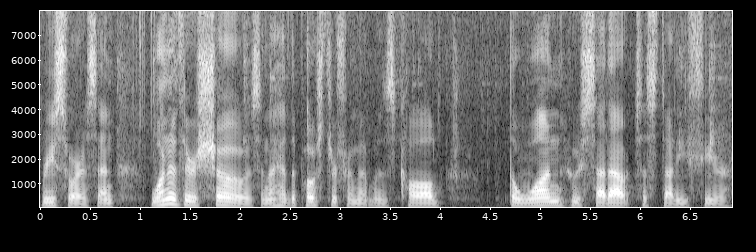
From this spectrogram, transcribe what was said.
resource. And one of their shows, and I had the poster from it, was called the one who set out to study fear.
